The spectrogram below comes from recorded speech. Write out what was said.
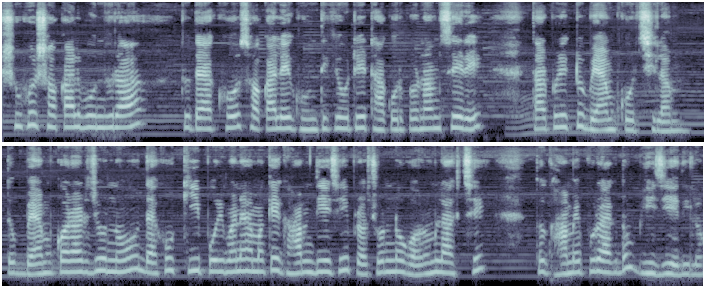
শুভ সকাল, বন্ধুরা। তো দেখো, সকালে ঘুম থেকে উঠে ঠাকুর প্রণাম সেরে তারপরে একটু ব্যায়াম করছিলাম। তো ব্যায়াম করার জন্য দেখো কি পরিমাণে আমাকে ঘাম দিয়েছে, প্রচণ্ড গরম লাগছে। তো ঘামে পুরো একদম ভিজিয়ে দিল।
